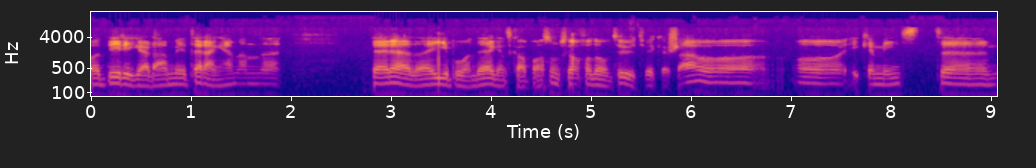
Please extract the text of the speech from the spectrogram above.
å dirigere dem i terrenget, men eh, der er det iboende egenskaper som skal få lov til å utvikle seg, og, og ikke minst eh,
